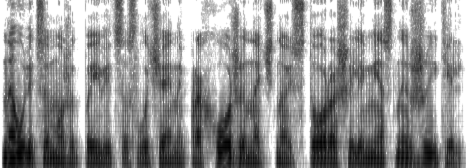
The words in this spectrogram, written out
На улице может появиться случайный прохожий, ночной сторож или местный житель.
